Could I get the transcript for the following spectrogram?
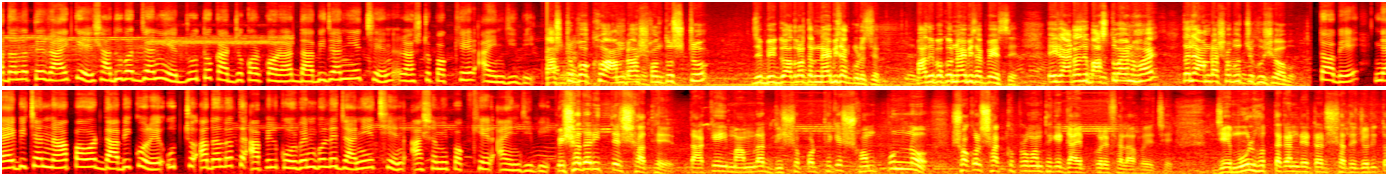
আদালতের রায়কে সাধুবাদ জানিয়ে দ্রুত কার্যকর করার দাবি জানিয়েছেন রাষ্ট্রপক্ষের আইনজীবী। রাষ্ট্রপক্ষ আমরা সন্তুষ্ট। যে বিজ্ঞ আদালতের ন্যায় বিচার করেছেন বাদীপক্ষ ন্যায় বিচার পেয়েছে। এই রায়টা যদি বাস্তবায়ন হয় তাহলে আমরা সর্বোচ্চ খুশি হব। তবে ন্যায় বিচার না পাওয়ার দাবি করে উচ্চ আদালতে আপিল করবেন বলে জানিয়েছেন আসামি পক্ষের আইনজীবী। পেশাদারিত্বের সাথে তাকে এই মামলার দৃশ্যপট থেকে সম্পূর্ণ সকল সাক্ষ্য প্রমাণ থেকে গায়েব করে ফেলা হয়েছে। যে মূল হত্যাকাণ্ডেটার সাথে জড়িত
